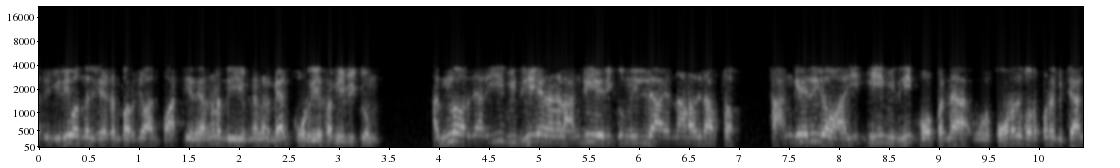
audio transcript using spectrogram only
അത് വിധി വന്നതിന് ശേഷം പറഞ്ഞു അത് പാർട്ടിയെ ഞങ്ങൾ എന്ത് ചെയ്യും? ഞങ്ങൾ മേൽക്കോടതിയെ സമീപിക്കും. എന്ന് പറഞ്ഞാൽ ഈ വിധിയെ ഞങ്ങൾ അംഗീകരിക്കുന്നില്ല എന്നാണ് അതിനർത്ഥം സാങ്കേതികമായി ഈ വിധി പിന്നെ കോടതി പുറപ്പെടുവിച്ചാൽ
